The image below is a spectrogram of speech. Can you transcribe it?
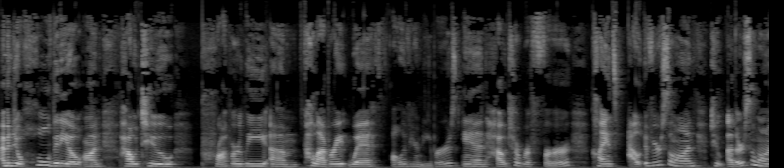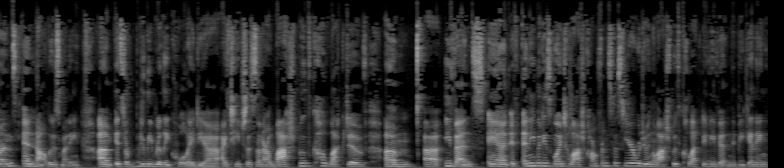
I'm going to do a whole video on how to properly um, collaborate with all of your neighbors and how to refer clients out of your salon to other salons and not lose money. Um, it's a really, really cool idea. I teach this in our Lash Booth Collective um, uh, events. And if anybody's going to Lash Conference this year, we're doing a Lash Booth Collective event in the beginning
